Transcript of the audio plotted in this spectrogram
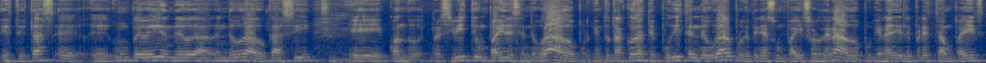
este, estás eh, eh, un PBI endeudado, endeudado casi, Sí. eh, cuando recibiste un país desendeudado, porque entre otras cosas te pudiste endeudar porque tenías un país ordenado, porque nadie le presta a un país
